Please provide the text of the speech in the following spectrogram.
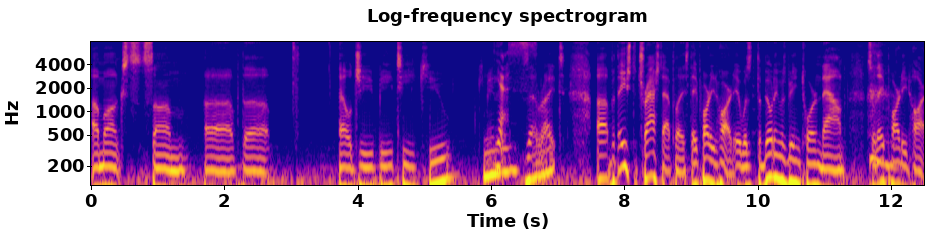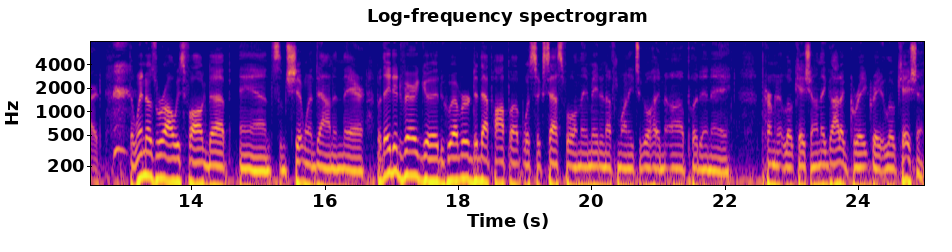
amongst some of the LGBTQ community. Yes. is that right? Uh, but they used to trash that place. They partied hard. It was the building was being torn down, so they partied hard. The windows were always fogged up, and some shit went down in there. But they did very good. Whoever did that pop up was successful, and they made enough money to go ahead and uh, put in a permanent location, and they got a great, great location.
